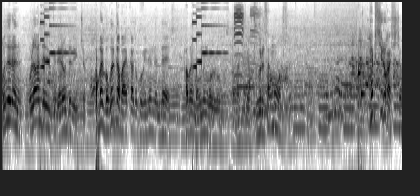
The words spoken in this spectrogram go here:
오늘은 올라간 데도 있고 내려온 데도 있죠. 밥을 먹을까 말까도 고민했는데 밥은 먹는 걸로 아직 두 그릇 싹 먹었어요. 펩시로 가시죠.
